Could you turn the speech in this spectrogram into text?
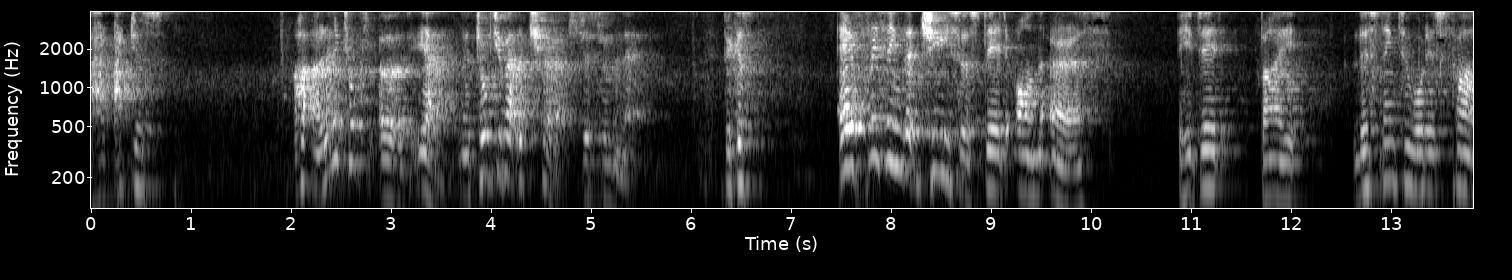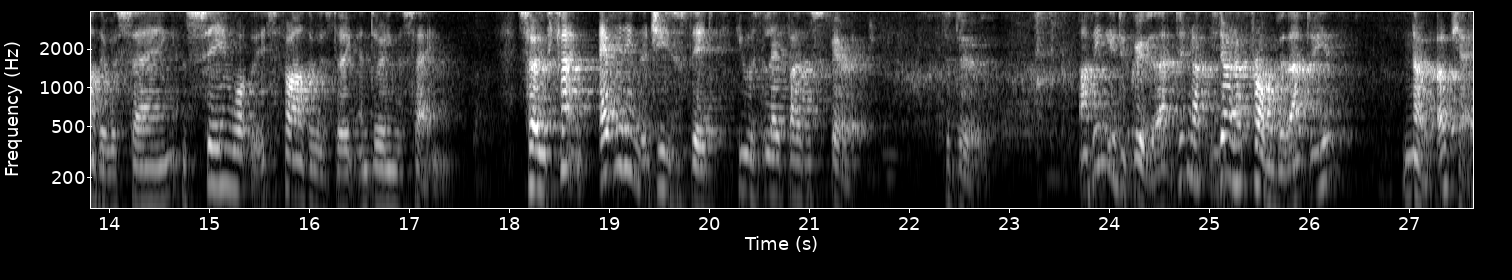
I, I just uh, let me talk. Uh, yeah, let me talk to you about the church just for a minute, because everything that Jesus did on earth, he did by listening to what his father was saying and seeing what his father was doing and doing the same. So, in fact, everything that Jesus did, he was led by the Spirit to do. I think you'd agree with that. Didn't you don't have a problem with that, do you? No. Okay.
